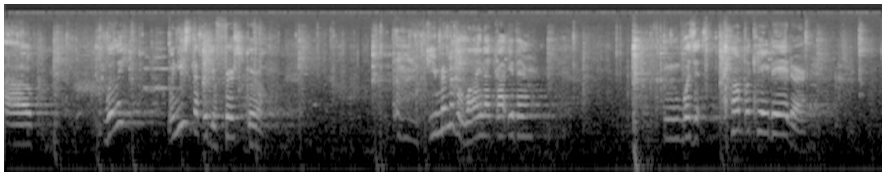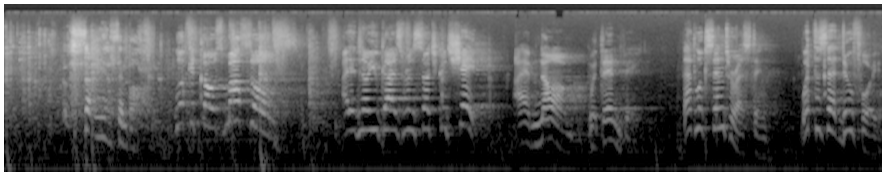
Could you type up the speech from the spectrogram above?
Uh, Willy, when you slept with your first girl, do you remember the line that got you there? Mm, Was it complicated or something real simple? Look at those muscles! I didn't know you guys were in such good shape. I am numb with envy. That looks interesting. What does that do for you?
